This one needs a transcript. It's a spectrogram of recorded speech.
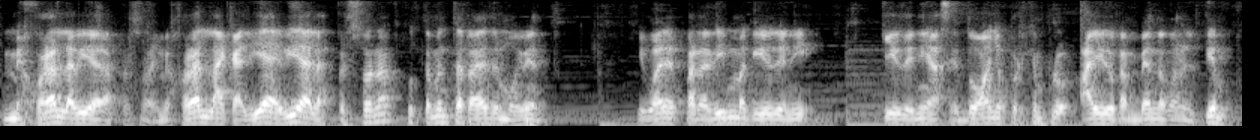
mejorar la vida de las personas y mejorar la calidad de vida de las personas justamente a través del movimiento. Igual el paradigma que yo, tenía que yo tenía hace dos años, por ejemplo, ha ido cambiando con el tiempo.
